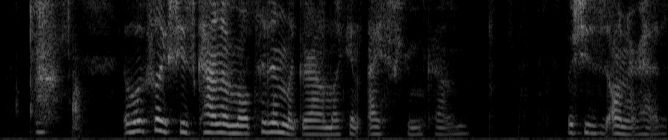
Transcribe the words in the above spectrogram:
it looks like she's kind of melted in the ground like an ice cream cone but she's on her head.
